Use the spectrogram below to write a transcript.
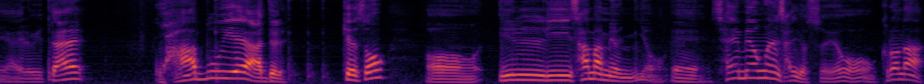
야이로의 딸, 과부의 아들. 그래서, 어, 1, 2, 3하면요. 예, 세 명을 살렸어요. 그러나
